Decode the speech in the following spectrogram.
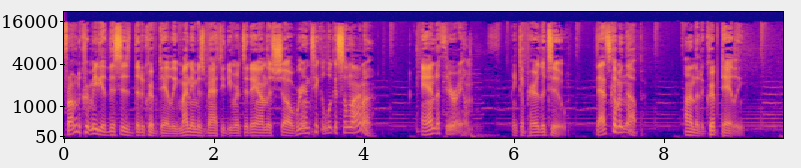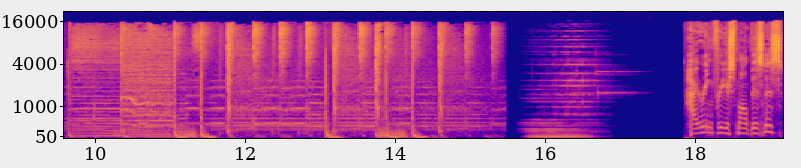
From Decrypt Media, this is the Decrypt Daily. My name is Matthew Deemer. Today on the show, we're going to take a look at Solana and Ethereum and compare the two. That's coming up on the Decrypt Daily. Hiring for your small business?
